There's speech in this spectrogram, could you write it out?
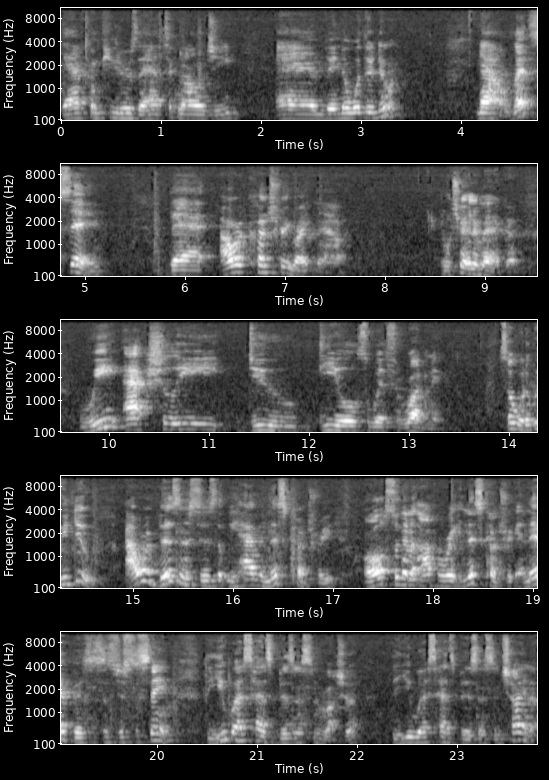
They have computers, they have technology, and they know what they're doing. Now, let's say that our country right now, which we're in America, we actually do deals with Rudney. So what do we do? Our businesses that we have in this country are also going to operate in this country, and their business is just the same. The U.S. has business in Russia. The U.S. has business in China.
